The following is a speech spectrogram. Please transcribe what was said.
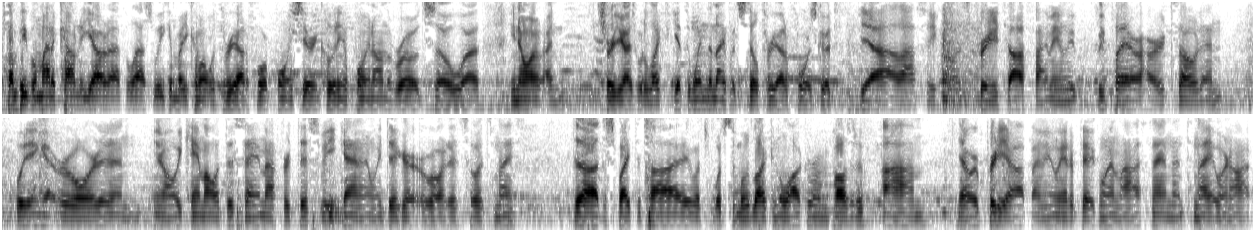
some people might have counted you out after last weekend, but you come up with three out of four points here, including a point on the road. So, uh, you know, I'm sure you guys would have liked to get the win tonight, but still three out of four is good. Yeah, last week was pretty tough. I mean, we, we played our hearts out and we didn't get rewarded, and, you know, we came out with the same effort this weekend and we did get rewarded, so it's nice. Uh, despite the tie, what's, what's the mood like in the locker room? Positive? Um, yeah, we're pretty up. I mean, we had a big win last night, and then tonight we're not.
